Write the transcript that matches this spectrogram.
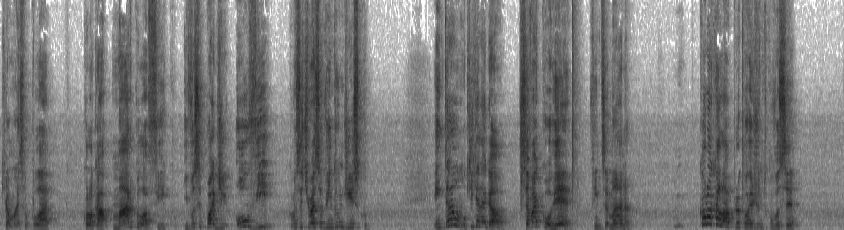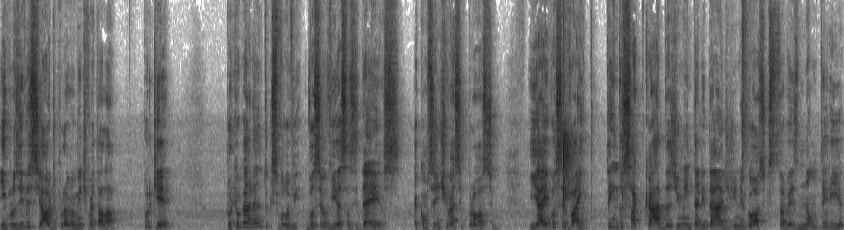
que é o mais popular, colocar Marco Lafico e você pode ouvir como se estivesse ouvindo um disco. Então, o que, que é legal? Você vai correr fim de semana? Coloca lá para eu correr junto com você. Inclusive esse áudio provavelmente vai estar tá lá. Por quê? Porque eu garanto que se você ouvir essas ideias, é como se a gente estivesse próximo. E aí você vai tendo sacadas de mentalidade, de negócio que você talvez não teria.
